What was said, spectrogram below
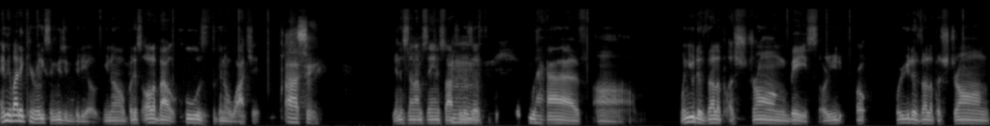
anybody can release a music video, you know, but it's all about who's gonna watch it. I see. You understand what I'm saying? So I feel as Mhm. if if you have um when you develop a strong base or you or, or you develop a strong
